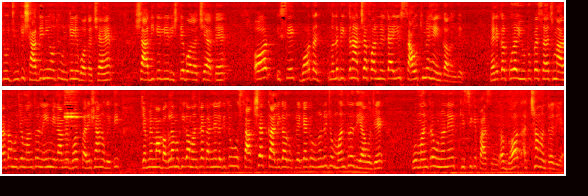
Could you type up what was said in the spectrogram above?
जो जिनकी शादी नहीं होती, उनके लिए बहुत अच्छा है। शादी के लिए रिश्ते बहुत अच्छे आते हैं। और इससे एक बहुत मतलब इतना अच्छा फल मिलता है, ये साउथ में है इनका मंदिर। मैंने कल पूरा यूट्यूब पे सर्च मारा था, मुझे मंत्र नहीं मिला, मैं बहुत परेशान हो गई थी। जब मैं माँ बगलामुखी का मंत्र करने लगी तो वो साक्षात काली का रूप लेकर कि उन्होंने जो मंत्र दिया मुझे, वो मंत्र उन्होंने किसी के पास नहीं, और बहुत अच्छा मंत्र दिया।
